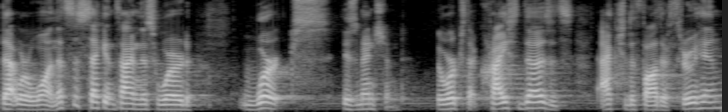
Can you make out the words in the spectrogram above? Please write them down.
that were one. That's the second time this word works is mentioned. The works that Christ does, it's actually the Father through him.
